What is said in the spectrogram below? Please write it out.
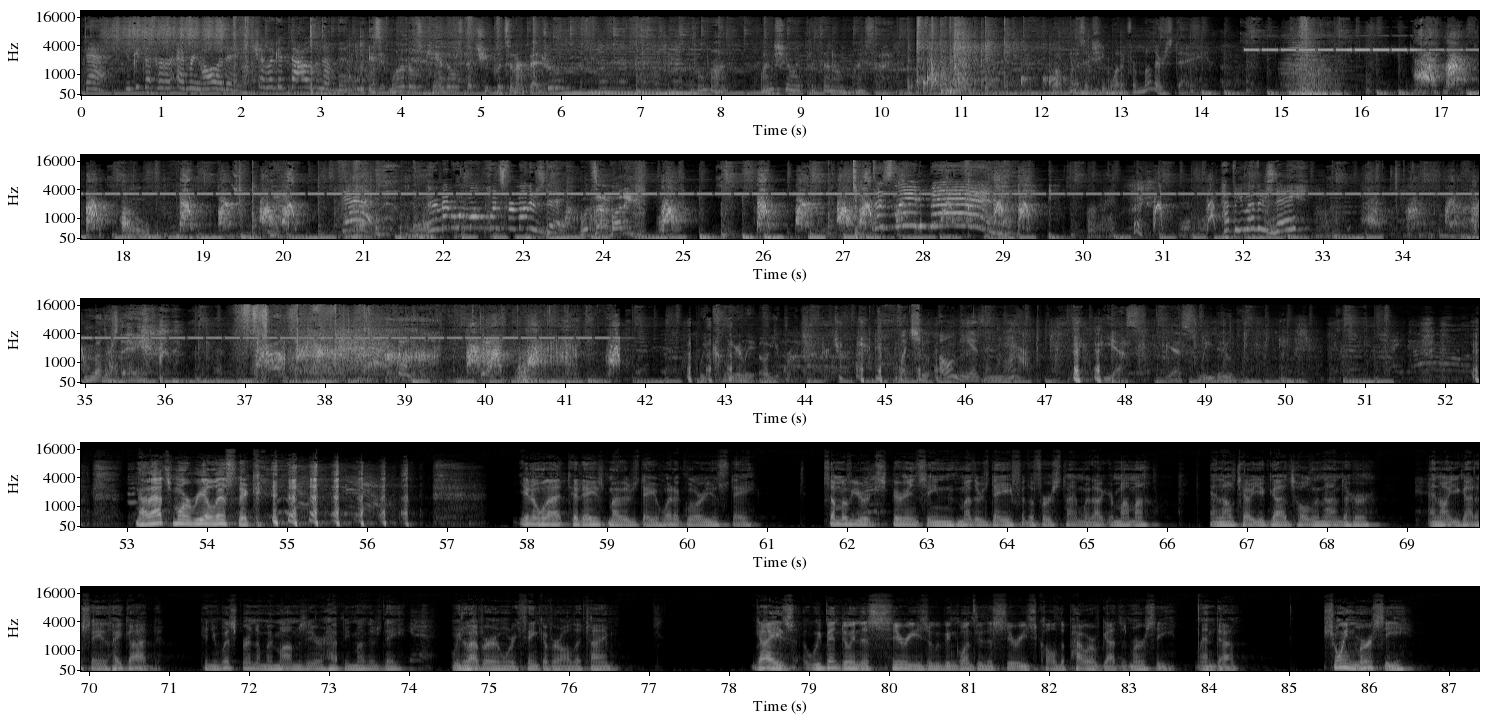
Dad, you get that for her every holiday. She has like a thousand of them. Is it one of those candles that she puts in our bedroom? Hold on. Why does she only put that on my side? What was it she wanted for Mother's Day? More realistic. you know what? Today's Mother's Day. What a glorious day. Some of you are experiencing Mother's Day for the first time without your mama. And I'll tell you, God's holding on to her. And all you got to say is, Hey, God, can you whisper into my mom's ear, Happy Mother's Day? We love her and we think of her all the time. Guys, we've been doing this series, we've been going through this series called The Power of God's Mercy. And uh, showing mercy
